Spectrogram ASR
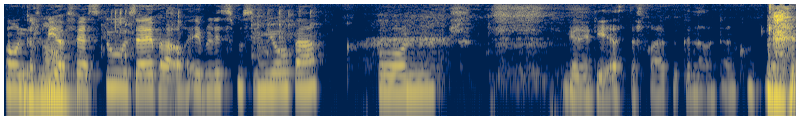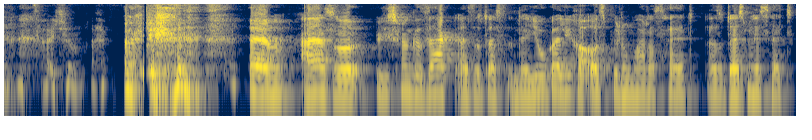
Und genau. wie erfährst du selber auch Ableismus im Yoga? Und die erste Frage, genau, und dann kommt die zweite Frage. Okay. ähm, also, wie schon gesagt, also das in der Yoga-Lehrerausbildung war das halt, also da ist mir jetzt halt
